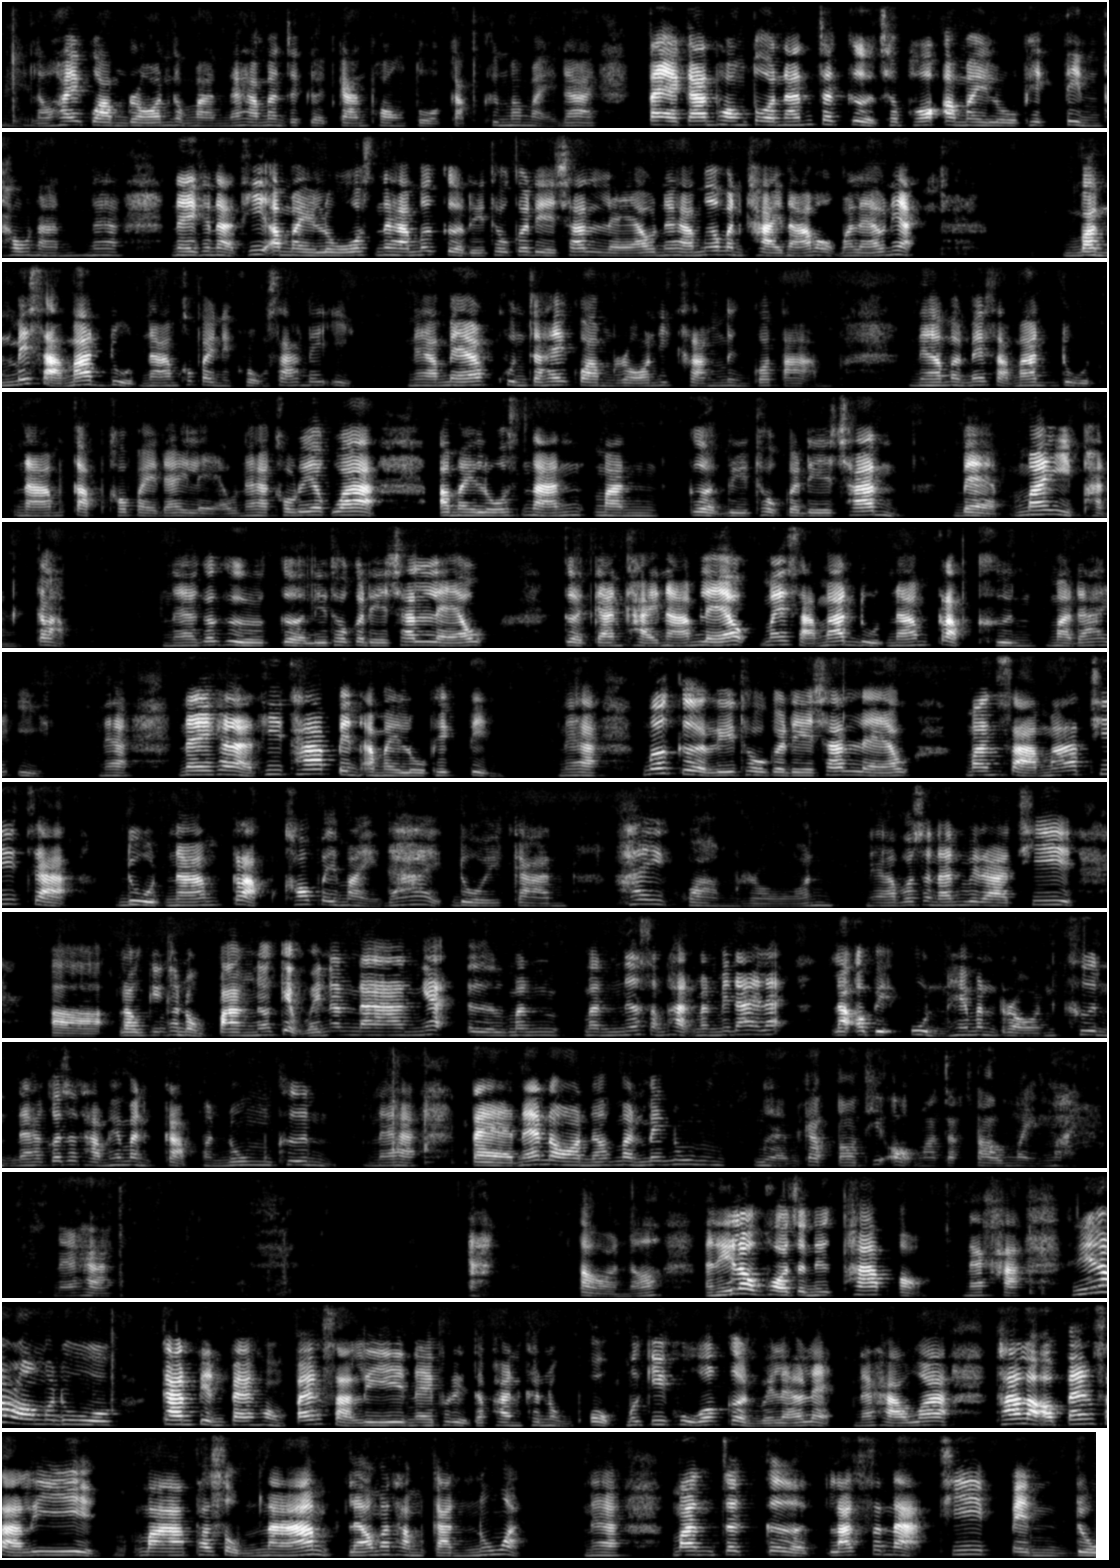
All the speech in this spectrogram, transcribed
นี่เราให้ความร้อนกับมันนะคะ มันจะเกิดการพองตัวกลับขึ้นมาใหม่ได้ แต่การพองตัวนั้นจะเกิดเฉพาะอะไมโลเพกตินเท่านั้นนะคะในขณะที่อะไมโลสนะคะเมื่อเกิดรีโทกเดชันแล้วนะคะเมื่อมันคายน้ำออกมาแล้วเนี่ยมันไม่สามารถดูดน้ำเข้าไปในโครงสร้างได้อีกนะคะแม้คุณจะให้ความร้อนอีกครั้งหนึ่งก็ตาม เนะมันไม่สามารถดูดน้ำกลับเข้าไปได้แล้วนะคะเขาเรียกว่าอะไมโลสนั้นมันเกิดรีโทกรเดชันแบบไม่ผันกลับนะก็คือเกิดรีโทกรเดชันแล้ว เกิดการขายน้ำแล้วไม่สามารถดูดน้ำกลับคืนมาได้อีกนะในขณะที่ถ้าเป็นอะไมโลเพกตินนะคะเมื่อเกิดรีโทกรเดชันแล้ว มันสามารถที่จะดูดน้ำกลับเข้าไปใหม่ได้ โดยการ ให้ความร้อนนะคะเพราะฉะนั้นเวลาที่เรากินขนมปังเนื้อเก็บไว้นานๆเนี้ยเออมันมันเนื้อสัมผัสมันไม่ได้แล้วเราเอาไปอุ่นให้มันร้อนขึ้นนะคะก็จะทำให้มันกลับมานุ่มขึ้นนะคะแต่แน่นอนเนาะมันไม่นุ่มเหมือนกับตอนที่ออกมาจากเตาใหม่ๆนะคะอะต่อเนาะอันนี้เราพอจะนึกภาพออกนะคะทีนี้เราลองมาดู การเปลี่ยนแปลงของแป้งสาลีในผลิตภัณฑ์ขนมอบ เมื่อกี้ครูก็เกริ่นไว้แล้วแหละนะคะว่า ถ้าเราเอาแป้งสาลีมาผสมน้ำแล้วมาทำการนวดนะคะมันจะเกิดลักษณะที่เป็นโด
